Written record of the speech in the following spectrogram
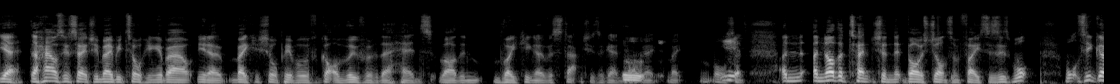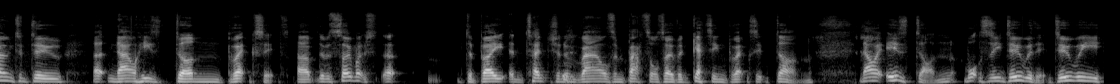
Yeah, the housing secretary may be talking about, you know, making sure people have got a roof over their heads rather than raking over statues again. Mm. Make, make, more yeah. sense. An- another tension that Boris Johnson faces is what what's he going to do uh, now he's done Brexit? Uh, there was so much uh, debate and tension and rows and battles over getting Brexit done. Now it is done. What does he do with it? Do we?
